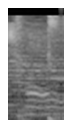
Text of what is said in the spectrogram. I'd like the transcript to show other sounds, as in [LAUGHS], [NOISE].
place home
